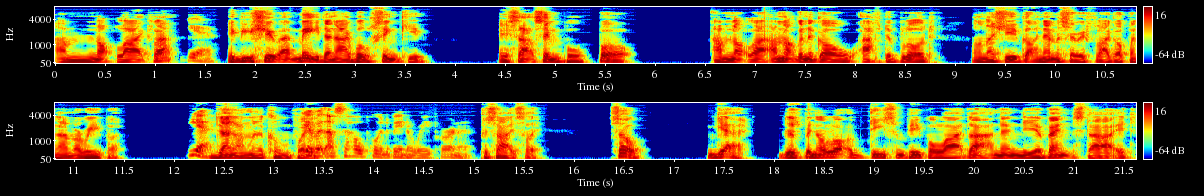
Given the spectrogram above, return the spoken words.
I'm not like that. Yeah. If you shoot at me, then I will sink you. It's that simple. But I'm not like I'm not going to go after blood unless you've got an emissary flag up and I'm a reaper. Yeah. Then I'm going to come for Yeah, you. but that's the whole point of being a reaper, isn't it? Precisely. So, yeah, there's been a lot of decent people like that, and then the event started,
